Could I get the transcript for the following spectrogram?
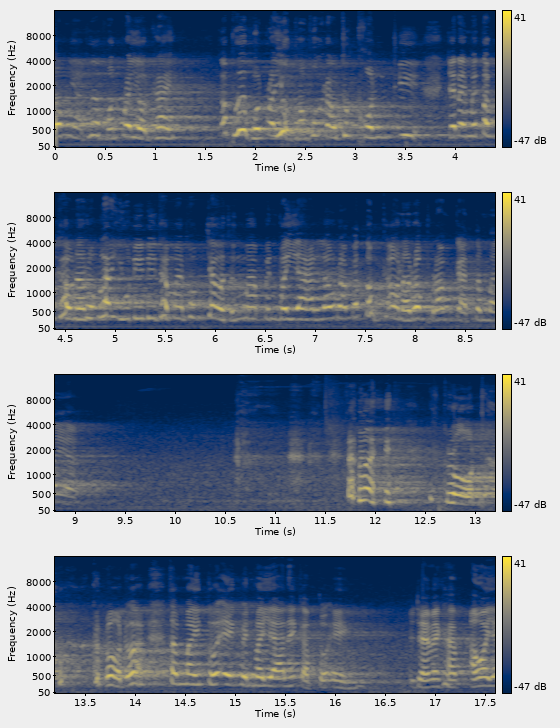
รกเนี่ยเพื่อผลประโยชน์ใคร ก็เพื่อผลประโยชน์ของพวกเราทุกคนที่จะได้ไม่ต้องเข้านรกแล้วอยู่ดีๆทำไมพวกเจ้าถึงมาเป็นพยานแล้วเราก็ต้องเข้านรกพร้อมกันทำไมอะทำไมโกรธโกรธว่าทำไมตัวเองเป็นพยานให้กับตัวเองเข้าใจไหมครับอวัย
